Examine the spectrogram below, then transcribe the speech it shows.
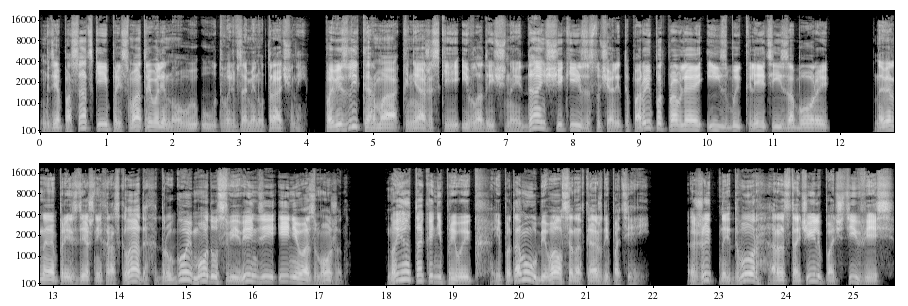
где посадские присматривали новую утварь взамен утраченной. Повезли корма княжеские и владычные данщики, застучали топоры, подправляя избы, клети и заборы. Наверное, при здешних раскладах другой модус вивенди и невозможен. Но я так и не привык, и потому убивался над каждой потерей. Житный двор расточили почти весь,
